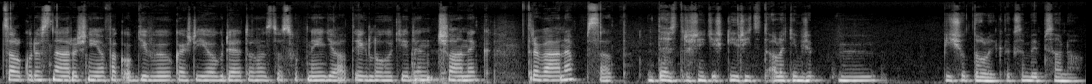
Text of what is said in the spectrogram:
celku dost náročný a fakt obdivuju každýho, kde je tohle schopný dělat. Jak dlouho ti jeden článek trvá napsat? To je strašně těžký říct, ale tím, že mm, píšu tolik, tak jsem vypsaná.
